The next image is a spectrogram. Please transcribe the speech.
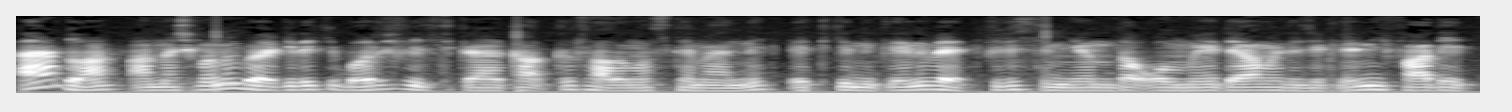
Erdoğan, anlaşmanın bölgedeki barış ve istikrara katkı sağlaması temelli etkinliklerini ve Filistin yanında olmaya devam edeceklerini ifade etti.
